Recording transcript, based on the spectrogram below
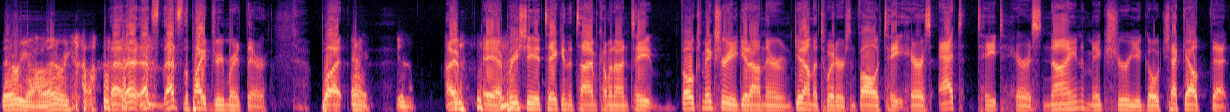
There we go. There we go. That, that, that's that's the pipe dream right there. But hey, I hey, I appreciate you taking the time coming on Tate. Folks, make sure you get on there and get on the Twitters and follow Tate Harris at Tate Harris nine. Make sure you go check out that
